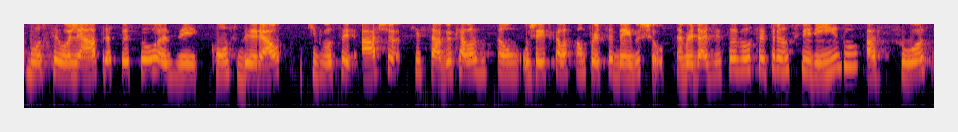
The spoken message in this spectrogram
você olhar para as pessoas e considerar que você acha que sabe o que elas estão, o jeito que elas estão percebendo o show. Na verdade, isso é você transferindo as suas,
